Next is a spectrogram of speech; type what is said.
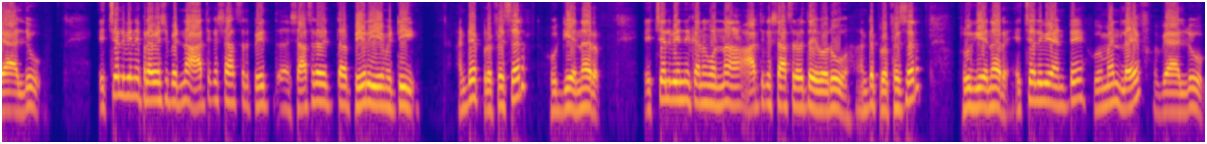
వాల్యూ. హెచ్ఎల్విని ప్రవేశపెట్టిన ఆర్థిక శాస్త్ర పే శాస్త్రవేత్త పేరు ఏమిటి? అంటే ప్రొఫెసర్ హుగేనర్. హెచ్ఎల్విని కనుగొన్న ఆర్థిక శాస్త్రవేత్త ఎవరు? అంటే ప్రొఫెసర్ హృగేనర్. హెచ్ఎల్వి అంటే హ్యూమన్ లైఫ్ వాల్యూ.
